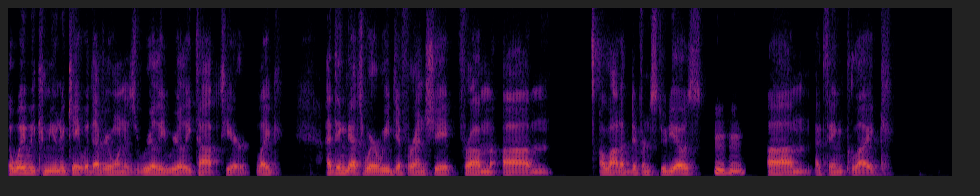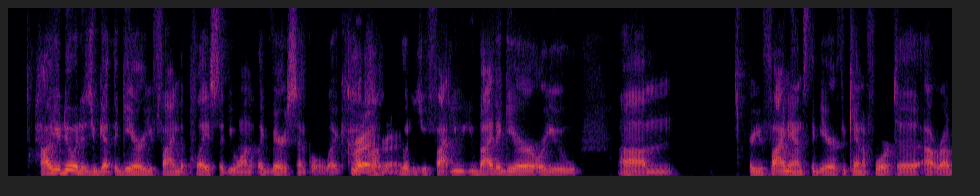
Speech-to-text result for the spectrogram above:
the way we communicate with everyone is really really top tier. Like i think that's where we differentiate from um a lot of different studios. Hmm um i think like how you do it is you get the gear you find the place that you want it like very simple. Like how, Right, how you right. do it is you find you you buy the gear or you um or you finance the gear if you can't afford to outright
